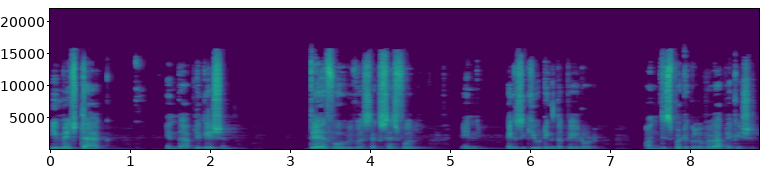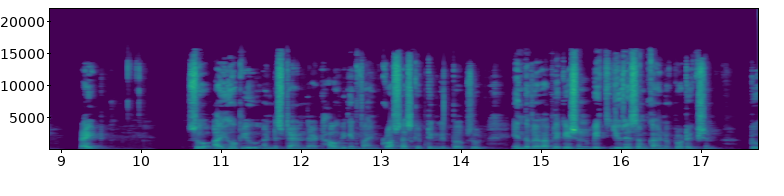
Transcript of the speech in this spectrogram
image tag in the application. Therefore we were successful in executing the payload on this particular web application right so i hope you understand that how we can find cross-site scripting with burpsuite in the web application which uses some kind of protection to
